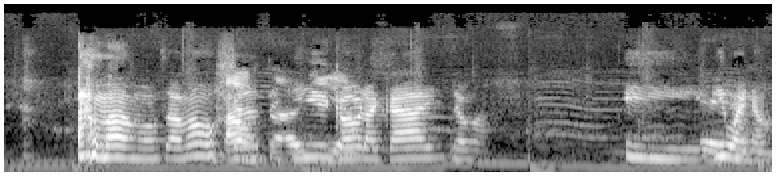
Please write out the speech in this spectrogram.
amamos, amamos Vamos Karate Kid, todavía. Cobra Kai, lo más. Y, y Eh. bueno,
